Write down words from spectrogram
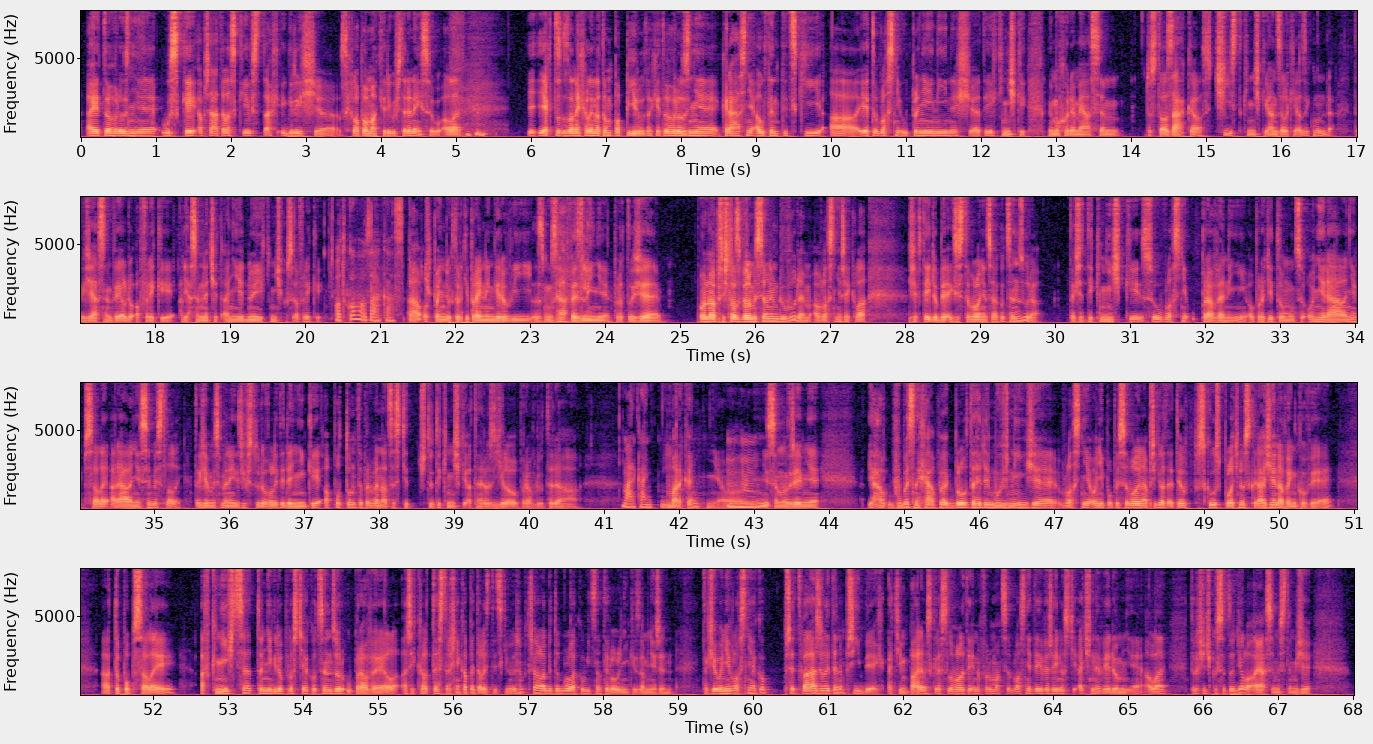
A je to hrozně úzký a přátelský vztah, i když eh, s chlapama, který už tady nejsou, ale jak to zanechali na tom papíru, tak je to hrozně krásně autentický a je to vlastně úplně jiný než eh, ty jejich knížky. Mimochodem, já jsem dostal zákaz číst knížky Hanzelky a Zikmunda. Takže já jsem vyjel do Afriky a já jsem nečet ani jednu jejich knížku z Afriky. Od koho zákaz? Proč? A od paní doktorky Preiningerový z muzea ve Zlíně, protože ona přišla s velmi silným důvodem a vlastně řekla, že v té době existovalo něco jako cenzura. Takže ty knížky jsou vlastně upravený oproti tomu, co oni reálně psali a reálně si mysleli. Takže my jsme nejdřív studovali ty deníky a potom teprve na cestě čtu ty knížky a ten rozdíl je opravdu teda markantní. Markantní, jo. Mm-hmm. samozřejmě já vůbec nechápu, jak bylo tehdy možné, že vlastně oni popisovali například etiopskou společnost, která žije na venkově a to popsali a v knížce to někdo prostě jako cenzor upravil a říkal, to je strašně kapitalistický, my jsme potřebovali, aby to bylo jako víc na ty rolníky zaměřen. Takže oni vlastně jako přetvářeli ten příběh a tím pádem zkreslovali ty informace vlastně té veřejnosti, ač nevědomně, ale trošičku se to dělo a já si myslím, že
